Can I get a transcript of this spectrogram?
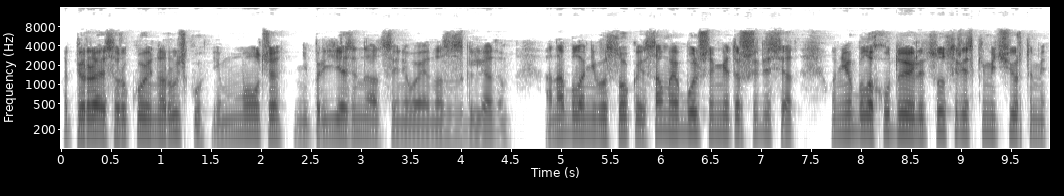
опираясь рукой на ручку и молча, неприязненно оценивая нас взглядом. Она была невысокой, самое большее метр шестьдесят. У нее было худое лицо с резкими чертами,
